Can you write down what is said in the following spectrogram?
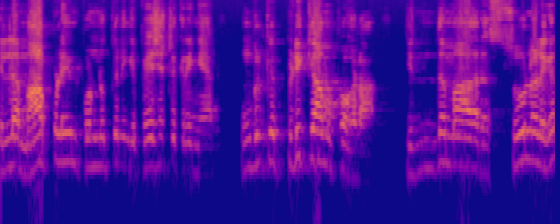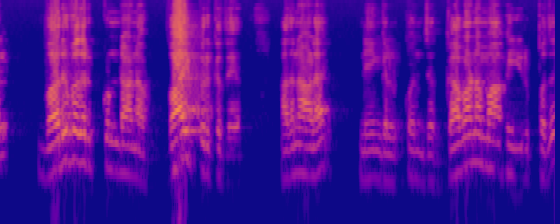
இல்ல மாப்பிள்ளையும் பொண்ணுக்கு நீங்க பேசிட்டு இருக்கிறீங்க உங்களுக்கு பிடிக்காம போகலாம். இந்த மாதிரி சூழ்நிலைகள் வருவதற்குண்டான வாய்ப்பு இருக்குது. அதனால நீங்கள் கொஞ்சம் கவனமாக இருப்பது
